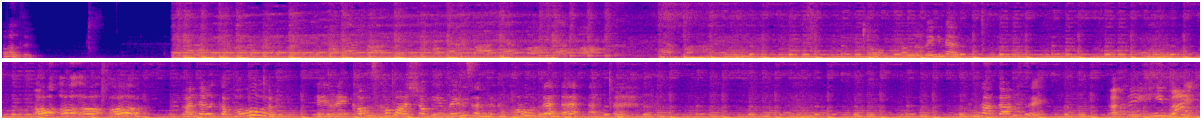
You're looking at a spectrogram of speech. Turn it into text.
I will do. Oh. Oh, oh, oh, oh. Anil Kapoor. Here he comes. Come on, show me your moves and look I think he might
